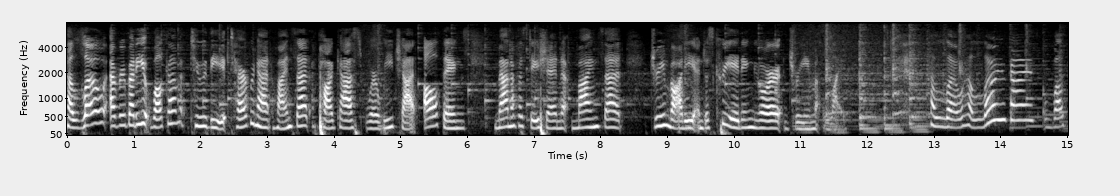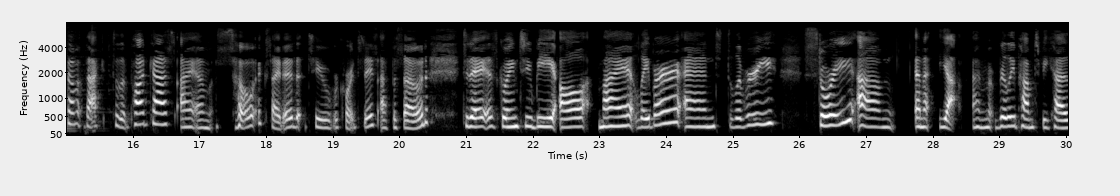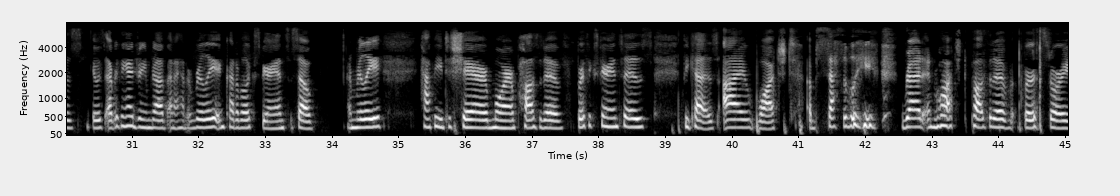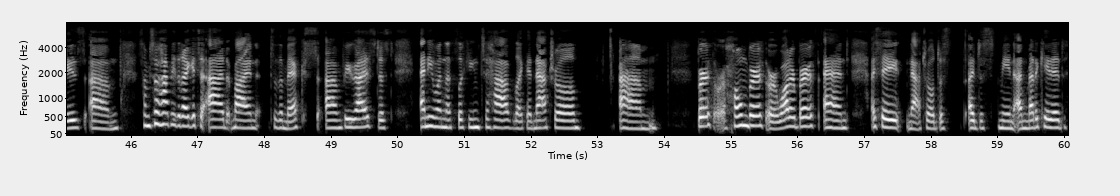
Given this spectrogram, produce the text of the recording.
Hello, everybody. Welcome to the Tara Burnett Mindset Podcast, where we chat all things manifestation, mindset, dream body, and just creating your dream life. Hello, hello, you guys. Welcome back to the podcast. I am so excited to record today's episode. Today is going to be all my labor and delivery story. Um, and yeah, I'm really pumped because it was everything I dreamed of and I had a really incredible experience. So I'm really happy to share more positive birth experiences because I watched obsessively read and watched positive birth stories. Um, so I'm so happy that I get to add mine to the mix um, for you guys. Just anyone that's looking to have like a natural um, birth or a home birth or a water birth. And I say natural, just, I just mean unmedicated.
